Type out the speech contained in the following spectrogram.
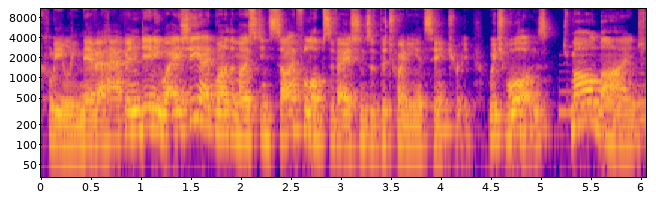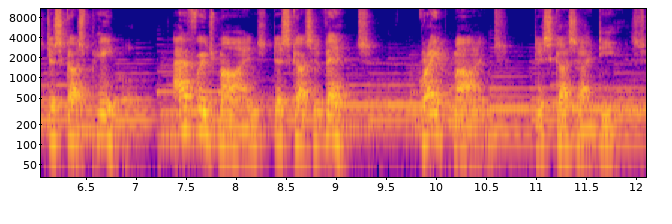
clearly never happened anyway, she had one of the most insightful observations of the 20th century, which was small minds discuss people, average minds discuss events, great minds discuss ideas.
